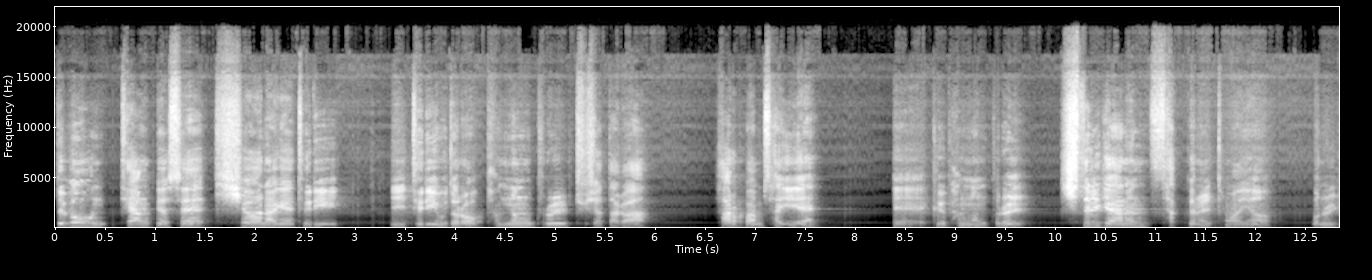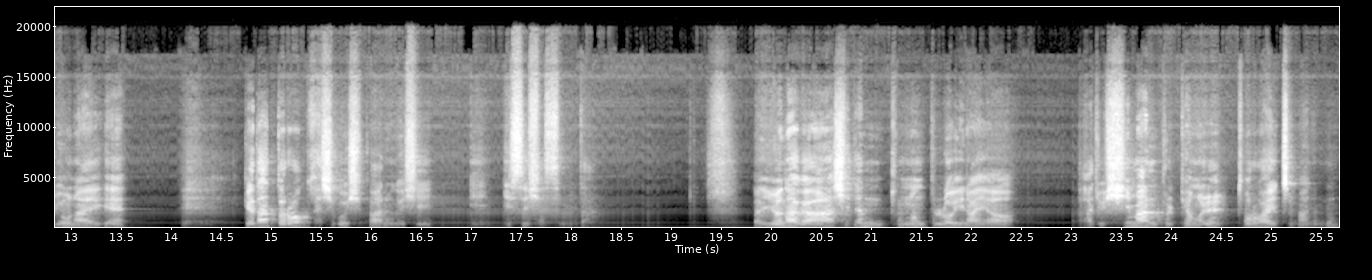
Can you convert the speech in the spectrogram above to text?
뜨거운 태양볕에 시원하게 들이 이, 들이우도록 박능쿨을 주셨다가 하룻밤 사이에 에, 그 박능쿨을 시들게 하는 사건을 통하여 오늘 요나에게 에, 깨닫도록 하시고 싶어하는 것이 이- 있으셨습니다. 어, 요나가 시든 박능쿨로 인하여 아주 심한 불평을 토로하였지만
